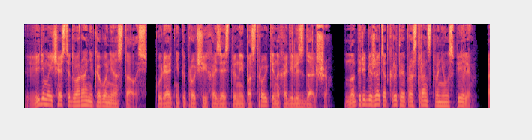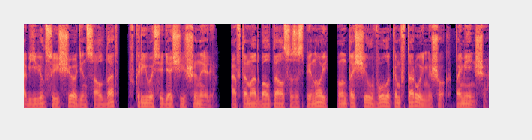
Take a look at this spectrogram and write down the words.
В видимой части двора никого не осталось. Курятник и прочие хозяйственные постройки находились дальше. Но перебежать открытое пространство не успели. Объявился еще один солдат в криво сидящей шинели. Автомат болтался за спиной, он тащил волоком второй мешок, поменьше.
